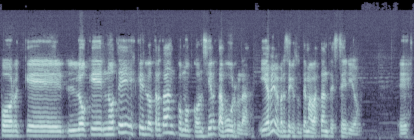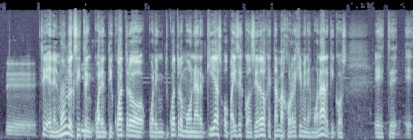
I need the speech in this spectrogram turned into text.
porque lo que noté es que lo trataban como con cierta burla. Y a mí me parece que es un tema bastante serio. Este, sí, en el mundo existen 44, 44 monarquías o países considerados que están bajo regímenes monárquicos. Este, eh,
